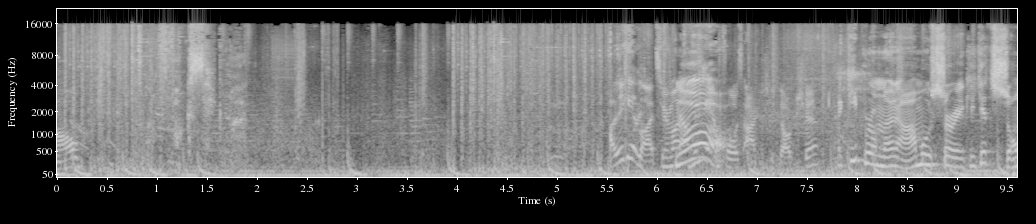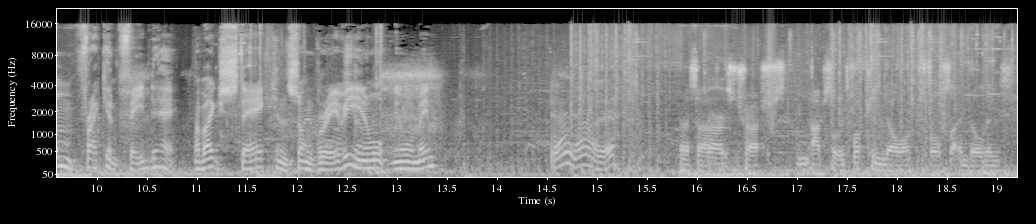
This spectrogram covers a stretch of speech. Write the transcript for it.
Oh, fuck's sake, I think it lied to me, man. No! I think M4 actually dog shit. I keep running out of ammo, sir. I could get some frickin' feed there. A big steak and some gravy, you know, you know what I mean? Yeah, yeah, yeah. That's uh, it's trash. Absolutely fucking no one can still in buildings.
